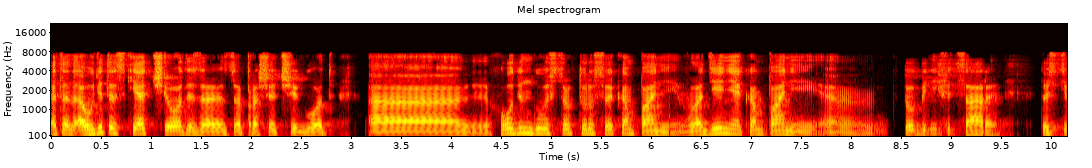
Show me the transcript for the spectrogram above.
Это аудиторские отчеты за, за прошедший год, э, холдинговую структуру своей компании, владение компанией, э, кто бенефициары. То есть,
